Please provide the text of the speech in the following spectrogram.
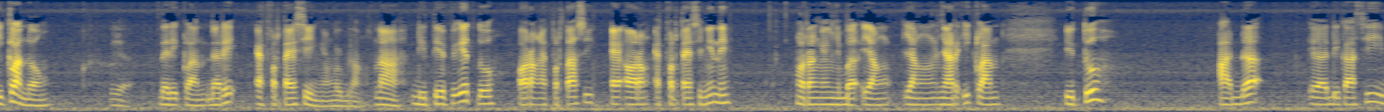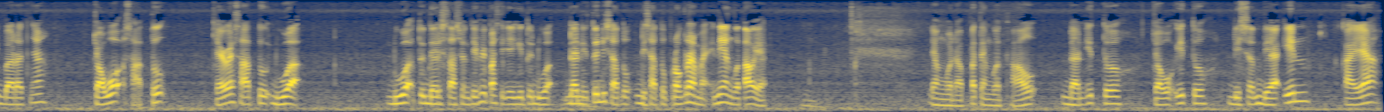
iklan dong Iya. dari iklan dari advertising yang gue bilang nah di TV itu orang advertising eh orang advertising ini orang yang nyebar yang yang nyari iklan itu ada ya dikasih ibaratnya cowok satu cewek satu dua dua tuh dari stasiun TV pasti kayak gitu dua. Dan itu di satu di satu program ya. Ini yang gue tahu ya. Hmm. yang gue dapat yang gue tahu dan itu cowok itu disediain kayak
